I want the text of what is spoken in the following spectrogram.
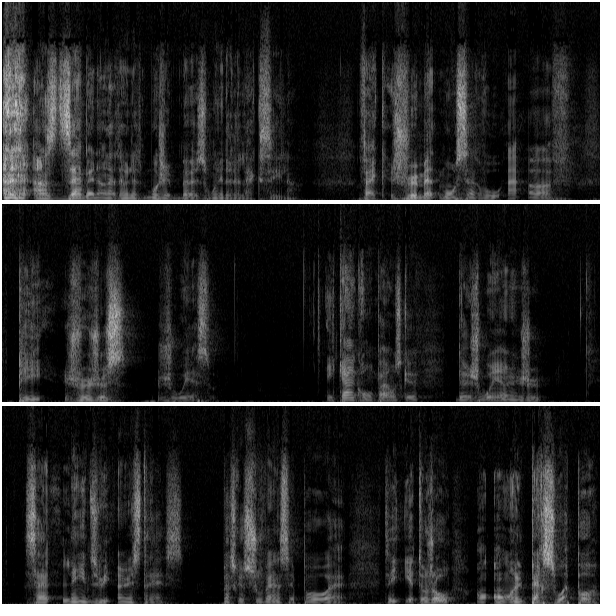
en se disant, ben non, attends, moi j'ai besoin de relaxer. Là. Fait que je veux mettre mon cerveau à off, puis je veux juste jouer à ça. Et quand on pense que de jouer à un jeu, ça l'induit un stress. Parce que souvent, c'est pas. Euh, il y a toujours. On ne le perçoit pas.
